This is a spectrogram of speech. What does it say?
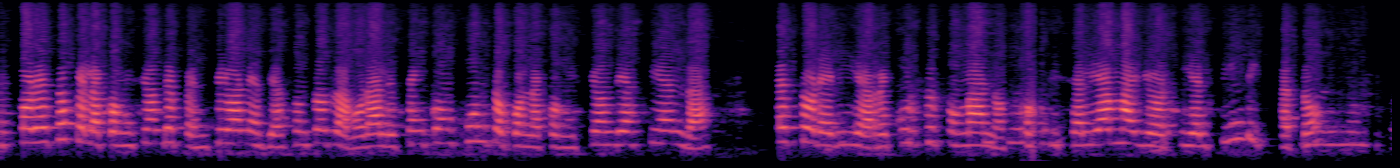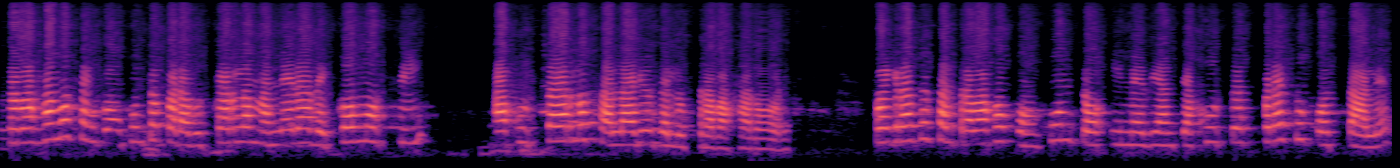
Es por eso que la Comisión de Pensiones y Asuntos Laborales, en conjunto con la Comisión de Hacienda, Tesorería, Recursos Humanos, Oficialía Mayor y el sindicato, trabajamos en conjunto para buscar la manera de cómo sí ajustar los salarios de los trabajadores. Fue gracias al trabajo conjunto y mediante ajustes presupuestales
